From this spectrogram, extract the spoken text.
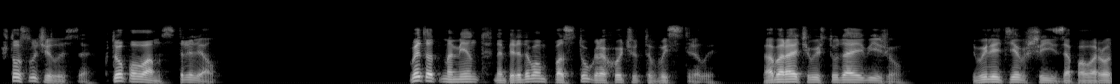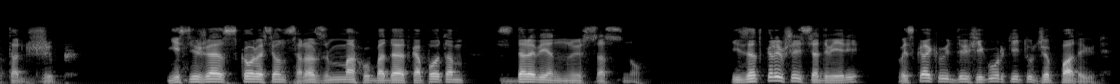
Что случилось-то? Кто по вам стрелял? В этот момент на передовом посту грохочут выстрелы. Оборачиваюсь туда и вижу. Вылетевший из-за поворота джип. Не снижая скорость, он с размаху бодает капотом здоровенную сосну. Из открывшейся двери выскакивают две фигурки и тут же падают.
